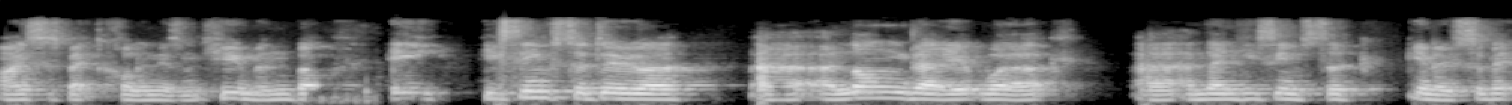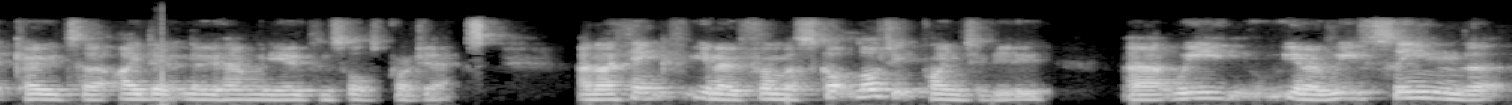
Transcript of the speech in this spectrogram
I suspect Colin isn't human, but he, he seems to do a, a long day at work uh, and then he seems to, you know, submit code to I don't know how many open source projects. And I think, you know, from a Scott Logic point of view, uh, we, you know, we've seen that,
